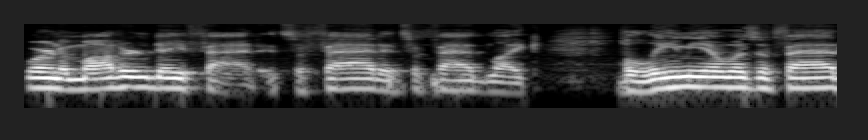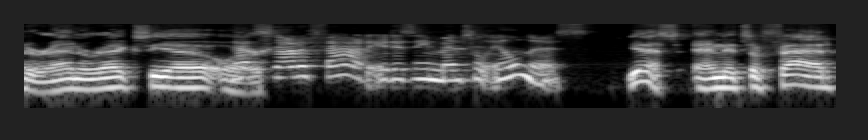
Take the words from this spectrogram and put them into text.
We're in a modern day fad. It's a fad. It's a fad like bulimia was a fad or anorexia or That's not a fad. It is a mental illness. Yes, and it's a fad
